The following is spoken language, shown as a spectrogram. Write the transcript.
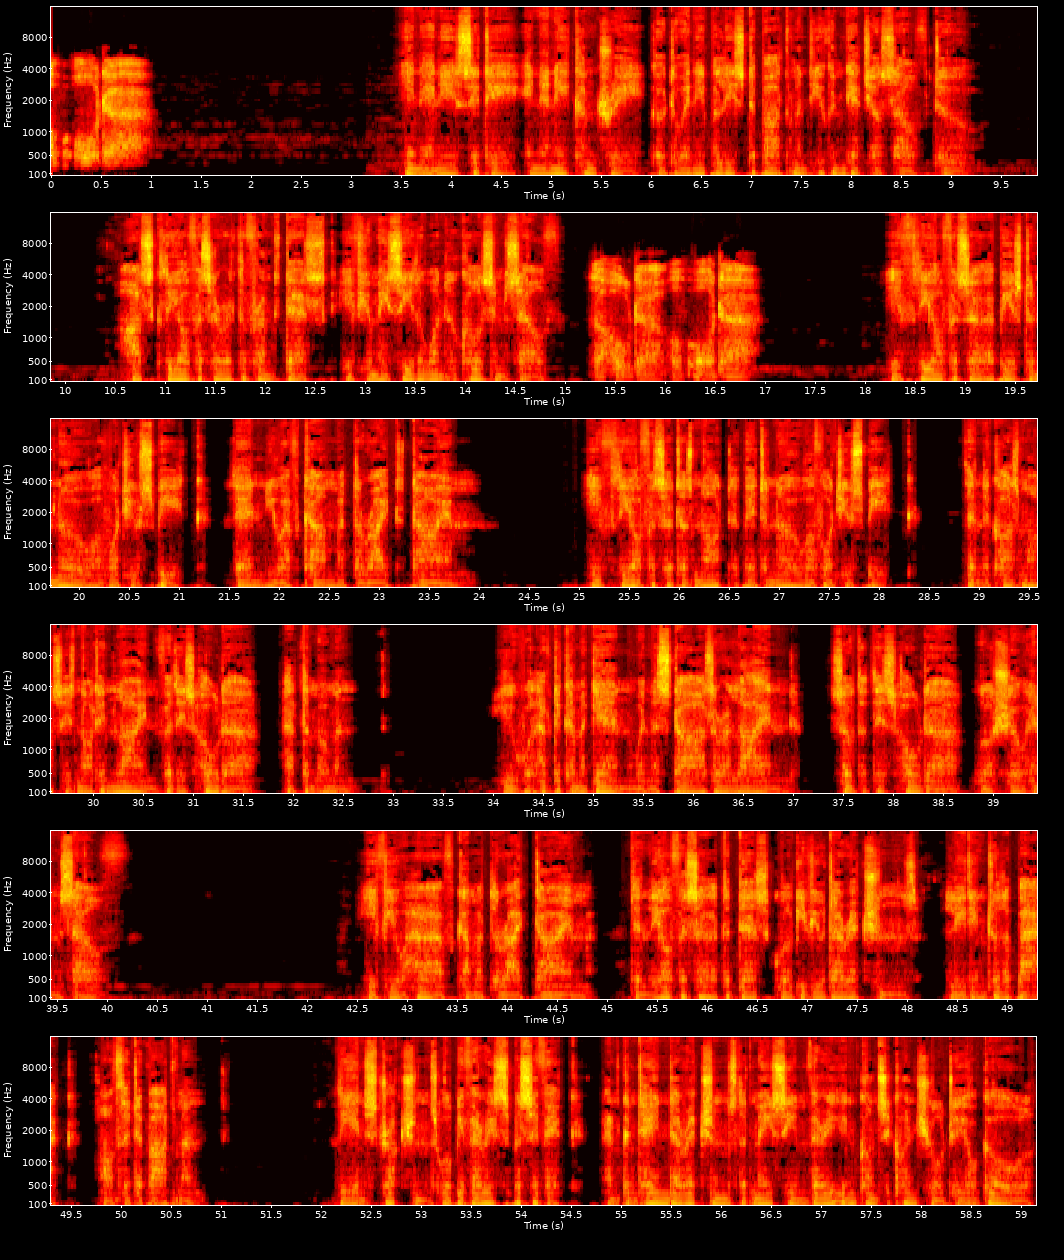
of order. In any city, in any country, go to any police department you can get yourself to. Ask the officer at the front desk if you may see the one who calls himself the holder of order. If the officer appears to know of what you speak, then you have come at the right time. If the officer does not appear to know of what you speak, then the cosmos is not in line for this holder at the moment. You will have to come again when the stars are aligned so that this holder will show himself. If you have come at the right time, then the officer at the desk will give you directions leading to the back of the department. The instructions will be very specific and contain directions that may seem very inconsequential to your goal,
